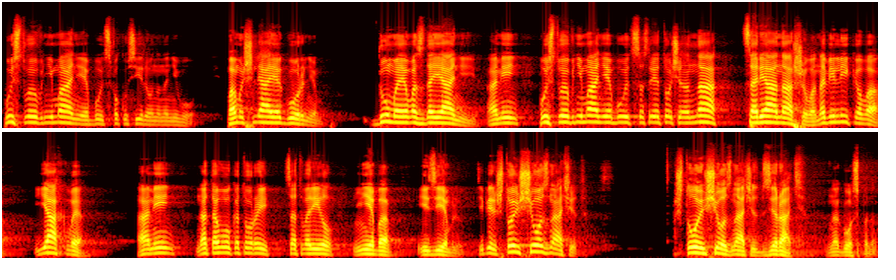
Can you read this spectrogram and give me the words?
Пусть твое внимание будет сфокусировано на Него. Помышляя горнем, думая о воздаянии. Аминь. Пусть твое внимание будет сосредоточено на царя нашего, на великого Яхве. Аминь на того, который сотворил небо и землю. Теперь, что еще значит? Что еще значит взирать на Господа?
